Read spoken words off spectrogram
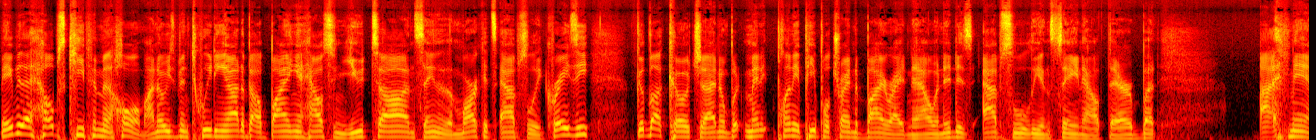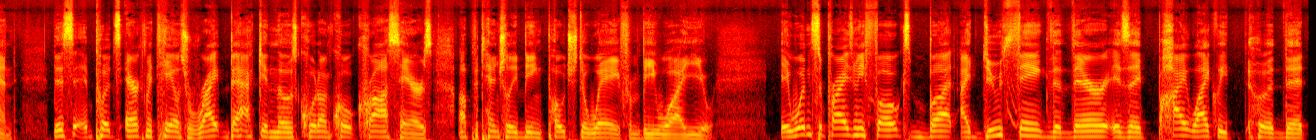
Maybe that helps keep him at home. I know he's been tweeting out about buying a house in Utah and saying that the market's absolutely crazy good luck, coach. I know, many plenty of people trying to buy right now, and it is absolutely insane out there. But I, man, this puts Eric Mateos right back in those quote unquote crosshairs of potentially being poached away from BYU. It wouldn't surprise me, folks, but I do think that there is a high likelihood that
